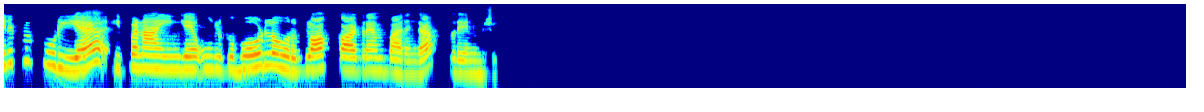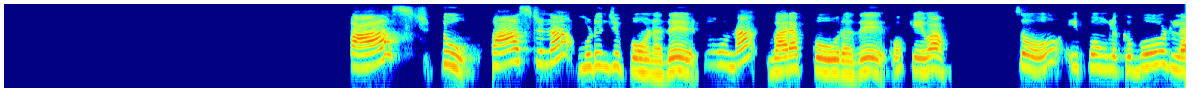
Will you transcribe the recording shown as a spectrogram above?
இருக்கக்கூடிய இப்ப நான் இங்க உங்களுக்கு போர்டுல ஒரு கிளாக் காட்டுறேன் பாருங்க. ஒரே நிமிஷம். பாஸ்ட் டூ பாஸ்ட்னா முடிஞ்சு போனது. டூனா வரப்போறது. ஓகேவா சோ இப்போ உங்களுக்கு போர்டுல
